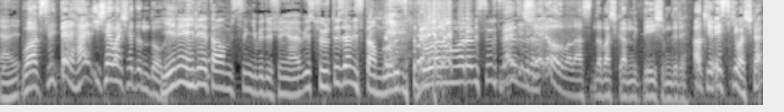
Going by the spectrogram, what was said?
Yani Bu aksilikler her işe başladığında olur. yeni ehliyet almışsın gibi düşün yani. Bir sürteceksin İstanbul'u. Duvara muvara bir sürteceğiz Bence biraz. şöyle olmalı aslında başkanlık değişimleri. Atıyor eski başkan.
